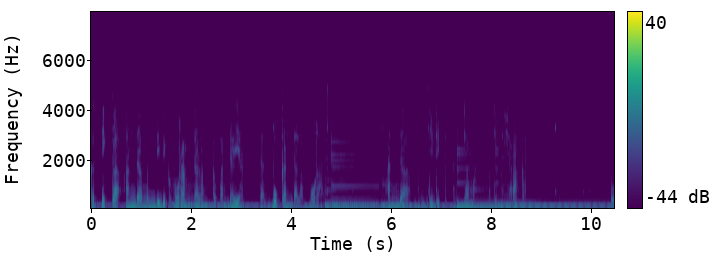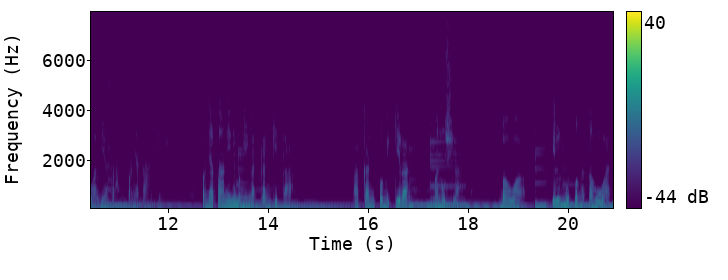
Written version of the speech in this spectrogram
"Ketika Anda mendidik orang dalam kepandaian dan bukan dalam moral, Anda mendidik ancaman bagi masyarakat." Luar biasa. Pernyataan ini mengingatkan kita akan pemikiran manusia bahwa ilmu pengetahuan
